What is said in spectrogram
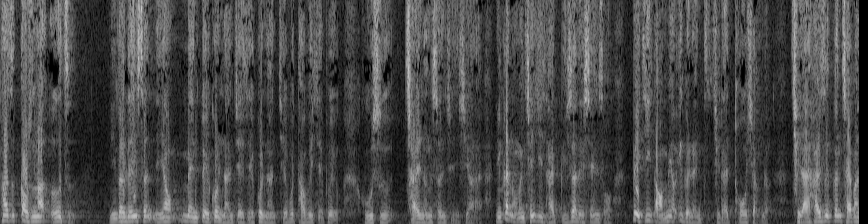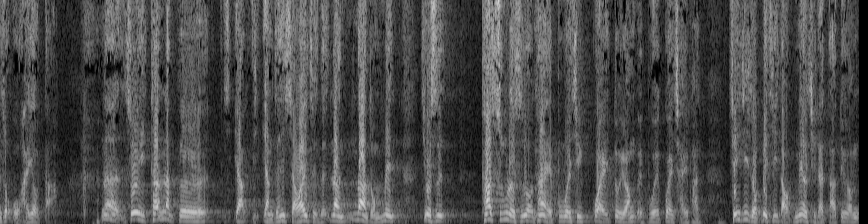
他是告诉他儿子：“你的人生你要面对困难，解决困难，绝不逃避，绝不服输，才能生存下来。”你看我们前几台比赛的选手被击倒，没有一个人起来投降的，起来还是跟裁判说：“我还要打。”那所以他那个养养成小孩子的那那种面，就是他输的时候，他也不会去怪对方，也不会怪裁判。前几手被击倒，没有起来打对方，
